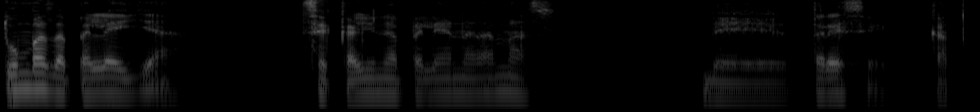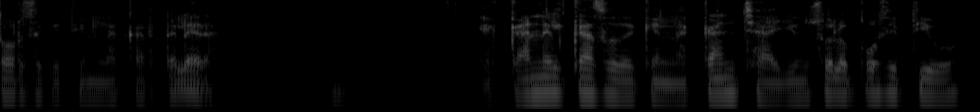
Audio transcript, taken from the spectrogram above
Tumbas la pelea y ya. Se cae una pelea nada más de 13, 14 que tiene la cartelera. Acá en el caso de que en la cancha hay un solo positivo,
